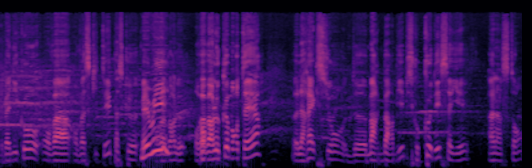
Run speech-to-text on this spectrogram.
Eh ben Nico, on va, on va se quitter parce que Mais oui on va voir le, on va voir le commentaire, la réaction de Marc Barbier, puisqu'on connaît, ça y est, à l'instant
